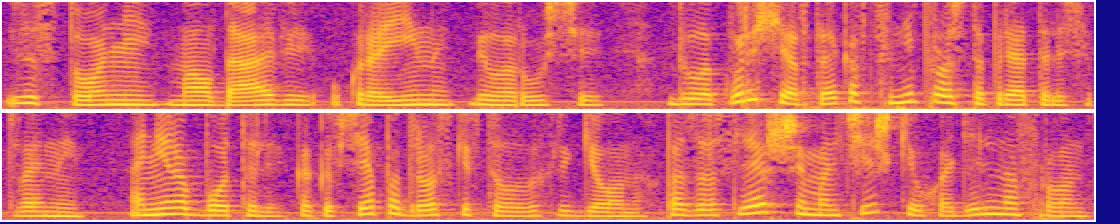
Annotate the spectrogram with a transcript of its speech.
из Эстонии, Молдавии, Украины, Белоруссии. В Белокурихе артековцы не просто прятались от войны. Они работали, как и все подростки в тыловых регионах. Повзрослевшие мальчишки уходили на фронт.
